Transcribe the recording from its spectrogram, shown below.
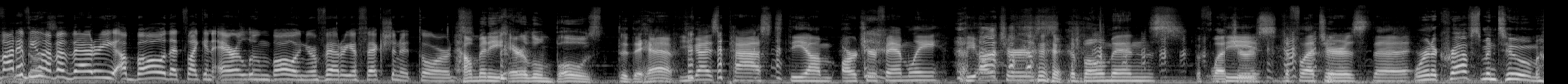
what if definitely you have a very a bow that's like an heirloom bow and you're very affectionate towards? How many heirloom bows did they have? You guys passed the um, Archer family, the Archers, the Bowmans, The Fletchers. the, the Fletchers, the We're in a craftsman tomb.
